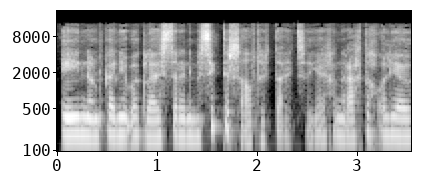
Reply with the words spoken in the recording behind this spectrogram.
en dan kan jy ook luister aan die musiek terselfdertyd. So jy gaan regtig al jou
